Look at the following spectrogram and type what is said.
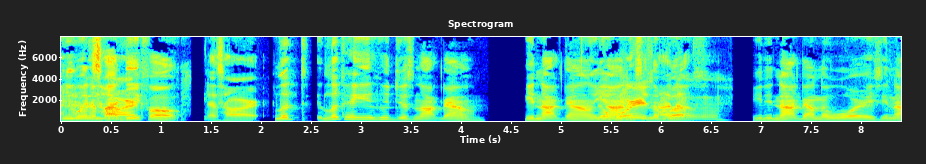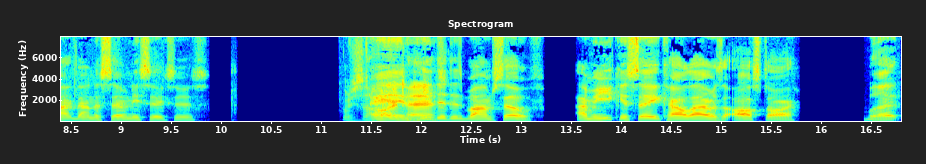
he winning That's by hard. default. That's hard. Look, look who he- who just knocked down. He knocked down The Giannis Warriors. and the I Bucks. know, He did knock down the Warriors. He knocked down the 76ers. which is a hard and task. he did this by himself. I mean, you can say Kyle Lowry's an all star, but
